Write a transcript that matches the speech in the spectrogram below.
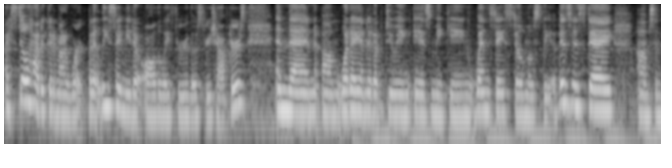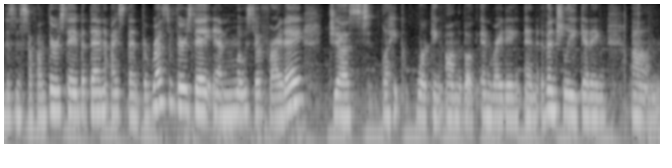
I still had a good amount of work, but at least I made it all the way through those three chapters. And then um, what I ended up doing is making Wednesday still mostly a business day, um, some business stuff on Thursday, but then I spent the rest of Thursday and most of Friday just like working on the book and writing and eventually getting um,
